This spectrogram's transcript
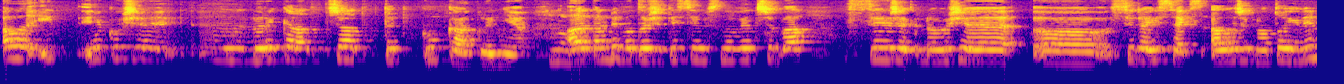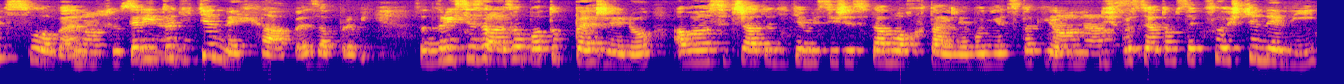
ale i jakože eh, Norika na to třeba taky kouká klidně, jo. No. No. Ale tam jde o to, že ty Simpsonovi třeba si řeknou, že uh, si dají sex, ale řeknou to jiným slovem, No, přesně. který to dítě nechápe za prvý. Za druhý si zalezou po tu peřinu a ono si třeba to dítě myslí, že si tam lochtají nebo něco takového. No. Když prostě o tom sexu ještě neví,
